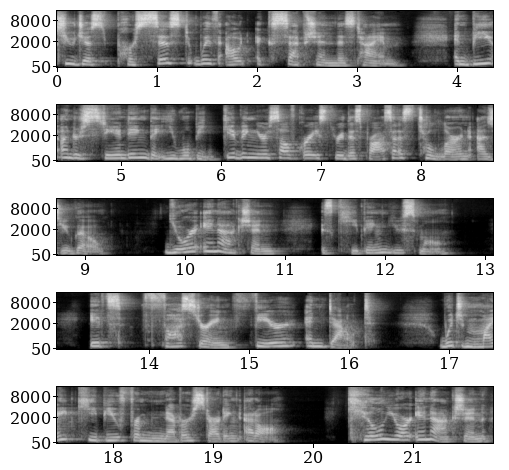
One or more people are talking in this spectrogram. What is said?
to just persist without exception this time and be understanding that you will be giving yourself grace through this process to learn as you go. Your inaction is keeping you small. It's fostering fear and doubt, which might keep you from never starting at all. Kill your inaction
